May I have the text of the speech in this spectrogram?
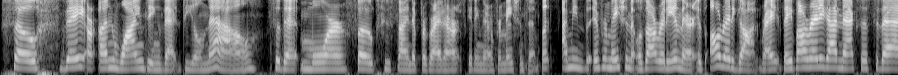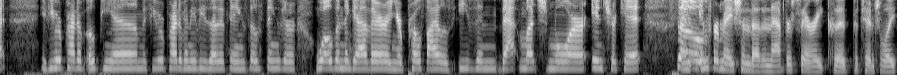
So they are unwinding that deal now so that more folks who signed up for Grindr aren't getting their information sent. But I mean, the information that was already in there is already gone, right? They've already gotten access to that. If you were part of OPM, if you were part of any of these other things, those things are woven together and your profile is even that much more intricate. So and information that an adversary could potentially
